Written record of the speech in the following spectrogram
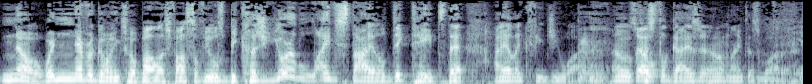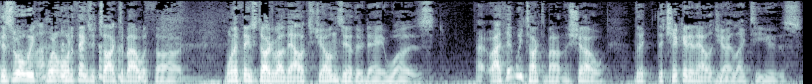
no, we're never going to abolish fossil fuels because your lifestyle dictates that I like Fiji water. Oh, So- Crystal Geyser, I don't like this water. This is what we, one, one of the things we talked about with, uh, one of the things we talked about with Alex Jones the other day was, I I think we talked about on the show, the, the chicken analogy I like to use.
